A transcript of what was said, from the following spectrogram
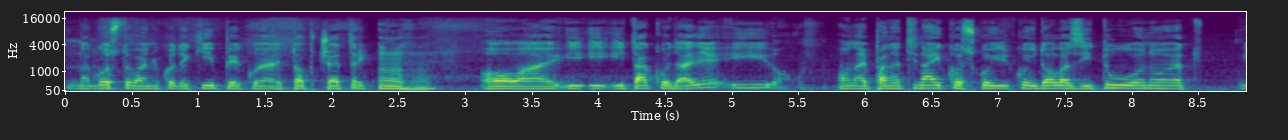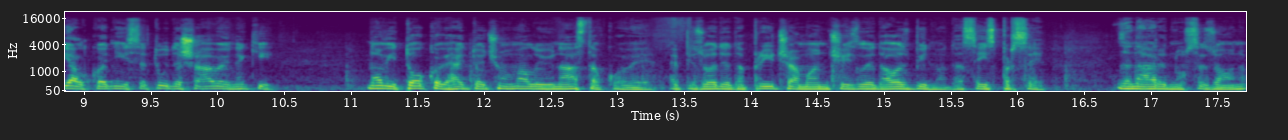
na gostovanju kod ekipe koja je top 4. Uh -huh. ovaj, i, i, i, tako dalje. I onaj Panathinaikos koji, koji dolazi tu, ono, et, jel, kod njih se tu dešavaju neki novi tokovi, hajde to ćemo malo i u nastavku ove epizode da pričamo, on će izgleda ozbiljno da se isprse za narednu sezonu.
